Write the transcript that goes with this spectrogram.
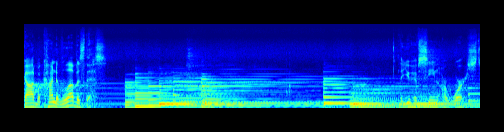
God, what kind of love is this? That you have seen our worst.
